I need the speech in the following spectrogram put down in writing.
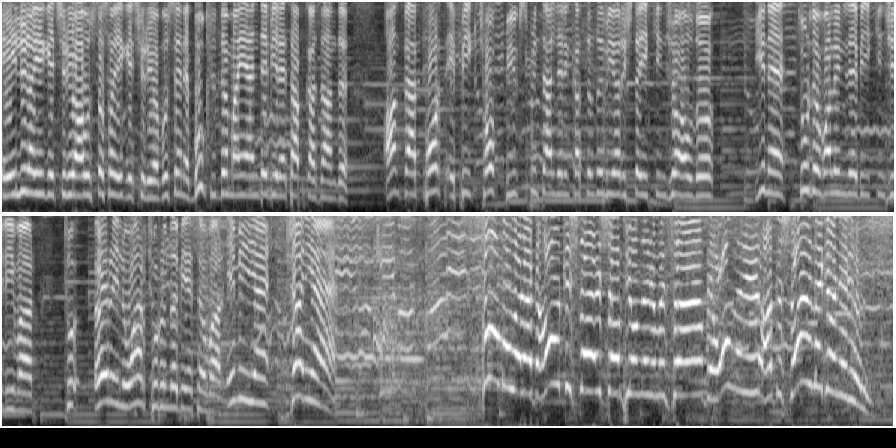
Eylül ayı geçiriyor, Ağustos ayı geçiriyor. Bu sene Boucle de Mayenne'de bir etap kazandı. Antwerp Port Epic çok büyük sprinterlerin katıldığı bir yarışta ikinci oldu. Yine Tour de Wallonie'de bir ikinciliği var. Tu Eure-et-Loire turunda bir etap var. Emilien Janier. son olarak alkışlar şampiyonlarımıza ve onları alkışlarla gönderiyoruz.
